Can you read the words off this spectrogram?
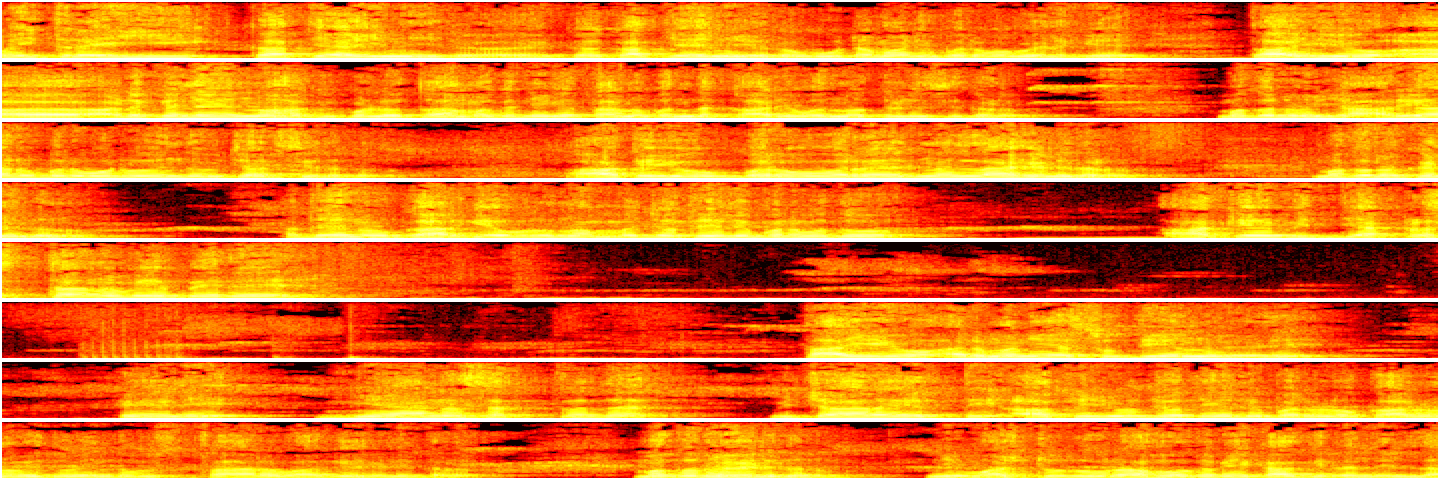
ಮೈತ್ರೇಯಿ ಕಾತ್ಯಾಯಿನಿಯರು ಕಾತ್ಯಾಯಿನಿಯರು ಊಟ ಮಾಡಿ ಬರುವ ವೇಳೆಗೆ ತಾಯಿಯು ಆ ಅಡಕಲೆಯನ್ನು ಹಾಕಿಕೊಳ್ಳುತ್ತಾ ಮಗನಿಗೆ ತಾನು ಬಂದ ಕಾರ್ಯವನ್ನು ತಿಳಿಸಿದಳು. ಮಗನು ಯಾರ್ಯಾರು ಬರುವರು ಎಂದು ವಿಚಾರಿಸಿದಳು. ಆಕೆಯು ಬರುವವರನ್ನೆಲ್ಲ ಹೇಳಿದಳು. ಮಗನು ಕೇಳಿದನು ಅದೇನು ಗಾರ್ಗೆಯವರು ನಮ್ಮ ಜೊತೆಯಲ್ಲಿ ಬರುವುದು? ಆಕೆ ವಿದ್ಯಾಪ್ರಸ್ಥಾನವೇ ಬೇರೆ. ತಾಯಿಯು ಅರಮನೆಯ ಸುದ್ದಿಯನ್ನು ಹೇಳಿ ಹೇಳಿ, ಜ್ಞಾನ ಸತ್ರದ ವಿಚಾರ ಎತ್ತಿ ಆಕೆಯು ಜೊತೆಯಲ್ಲಿ ಬರಲು ಕಾರಣವಿದು ಎಂದು ವಿಸ್ತಾರವಾಗಿ ಹೇಳಿದರು ಮಗನು ಹೇಳಿದರು ನೀವು ಅಷ್ಟು ದೂರ ಹೋಗಬೇಕಾಗಿರಲಿಲ್ಲ.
